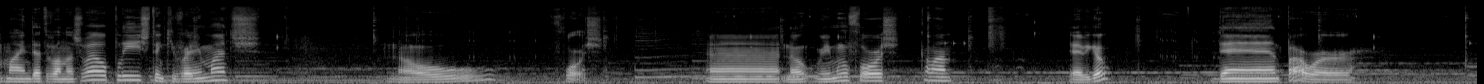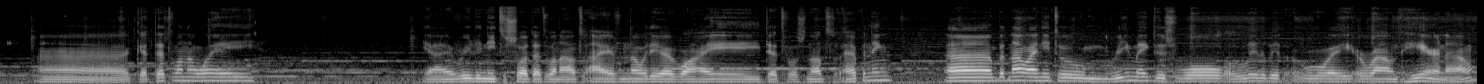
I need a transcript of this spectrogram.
mind that one as well, please. Thank you very much. No floors. Uh, no, remove floors. Come on. There we go. Then power. Uh, get that one away. Yeah, I really need to sort that one out. I have no idea why that was not happening. Uh, but now I need to remake this wall a little bit way around here now.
